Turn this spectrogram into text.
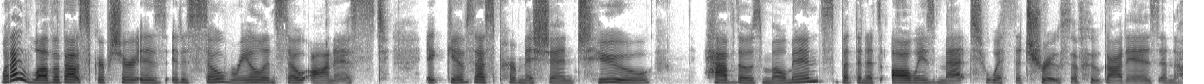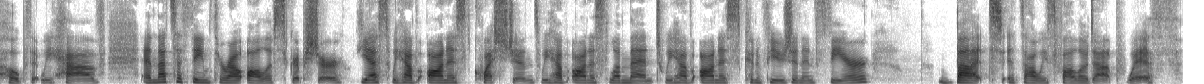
what I love about scripture is it is so real and so honest. It gives us permission to have those moments, but then it's always met with the truth of who God is and the hope that we have. And that's a theme throughout all of Scripture. Yes, we have honest questions, we have honest lament, we have honest confusion and fear, but it's always followed up with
